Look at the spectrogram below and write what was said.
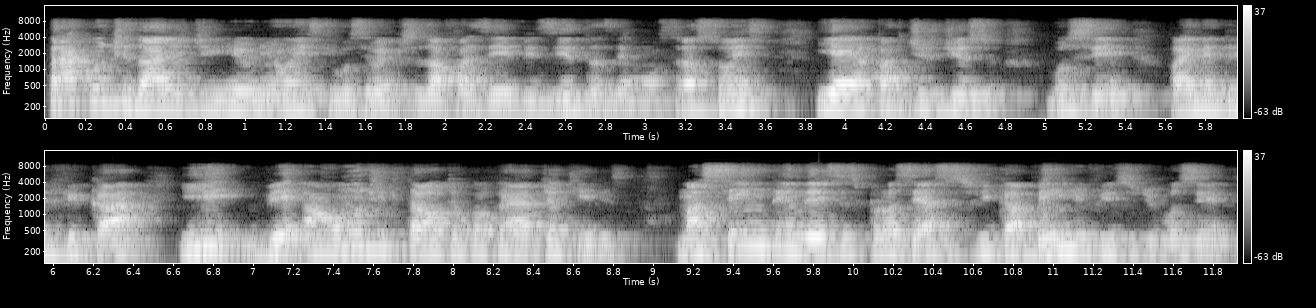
para a quantidade de reuniões que você vai precisar fazer, visitas, demonstrações, e aí a partir disso você vai metrificar e ver aonde está o teu calcanhar de Aquiles. Mas sem entender esses processos, fica bem difícil de você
